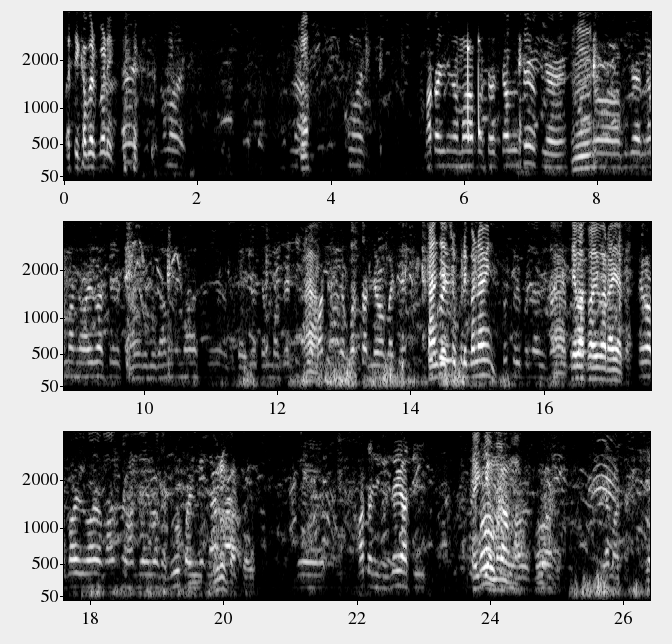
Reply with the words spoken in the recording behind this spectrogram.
પછી ખબર પડી? માતાજીના મહાપ્રસાદ ચાલુ છે અત્યારે. બીજા મહેમાનો આવ્યા છે ઘણું બધું ગામનું માણસ છે બધા જમવા બેસી હા. ગયા પ્રસાદ લેવા માટે. સાંજે સુખડી બનાવીને? સુખડી બનાવી સેવા પરિવાર આવ્યા હતા. સેવા પરિવાર માણસો સાંજે આવ્યા હતા ગ્રુપ આવ્યું હતું. ગુરુ પાક કર્યું. તો માતાજીની દયાથી થઈ ગયો કામ આવે જય માતા જય.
